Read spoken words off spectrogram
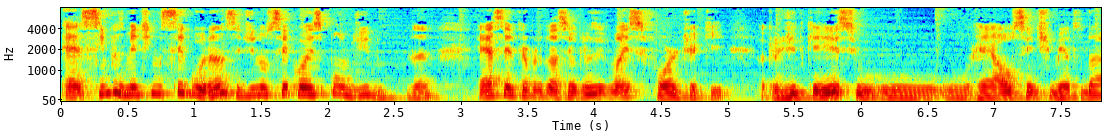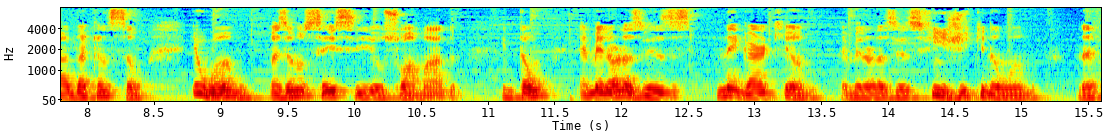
é simplesmente insegurança de não ser correspondido. Né? Essa é a interpretação, inclusive, mais forte aqui. acredito que é esse o, o, o, real sentimento da, da canção. Eu amo, mas eu não sei se eu sou amado. Então é melhor às vezes negar que amo. É melhor às vezes fingir que não amo. Né?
